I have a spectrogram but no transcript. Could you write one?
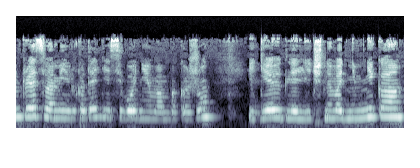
Всем привет, с вами Юлька Тедди, и сегодня я вам покажу идею для личного дневника.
